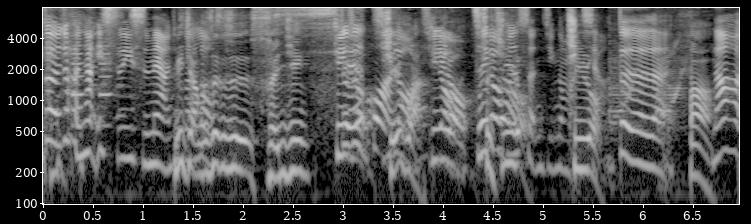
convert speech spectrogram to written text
对，就很像一丝一丝那样。你讲的这个是神经，就是血管、肌肉、肌肉跟神经那么像。对对对。啊。然后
